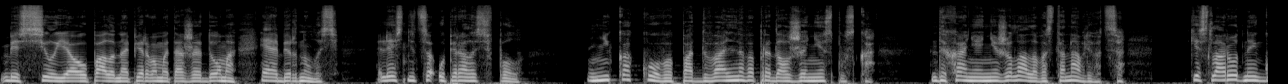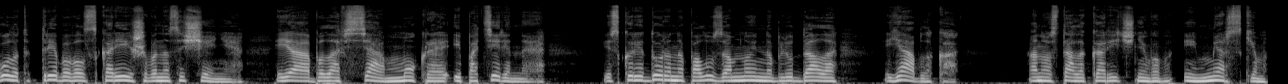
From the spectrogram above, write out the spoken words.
Без сил я упала на первом этаже дома и обернулась. Лестница упиралась в пол — Никакого подвального продолжения спуска. Дыхание не желало восстанавливаться. Кислородный голод требовал скорейшего насыщения. Я была вся мокрая и потерянная. Из коридора на полу за мной наблюдало яблоко. Оно стало коричневым и мерзким,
